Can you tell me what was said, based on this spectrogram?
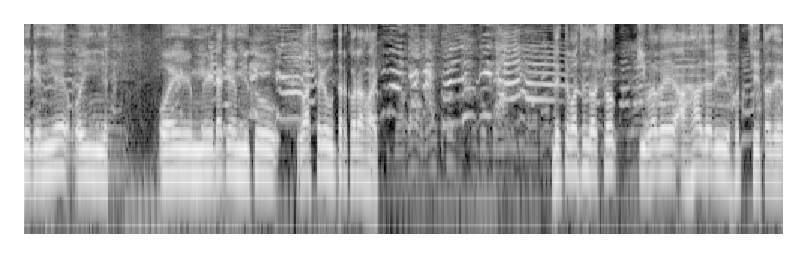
ডেকে নিয়ে ওই ওই মেয়েটাকে মৃত লাশটাকে উদ্ধার করা হয়। দেখতে পাচ্ছেন দর্শক, কীভাবে আহাজারি হচ্ছে তাদের।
